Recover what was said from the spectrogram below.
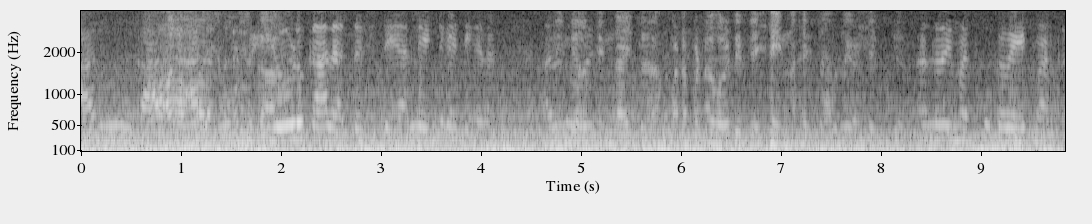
ಆರು ಕಾಲ ಏಳು ಕಾಲ. ಆದಷ್ಟೇ. ಅಲ್ಲಿ ಎಂಟು ಗಂಟೆಗಲ್ಲ. ತಿಂದಾಯ್ತು. ಪಟ ಪಟ ಹೊರಟಿದ್ದೆ ಇನ್ನ ಇಷ್ಟು ಅರ್ಧ ಗಂಟೆ ಇತ್ತು. ಅಲ್ಲಿ ಈ ಮತ್ತೆ ಕುಕ್ಕ ವೆಯ್ಟ್ ಮಾಡ್ಕೊ.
